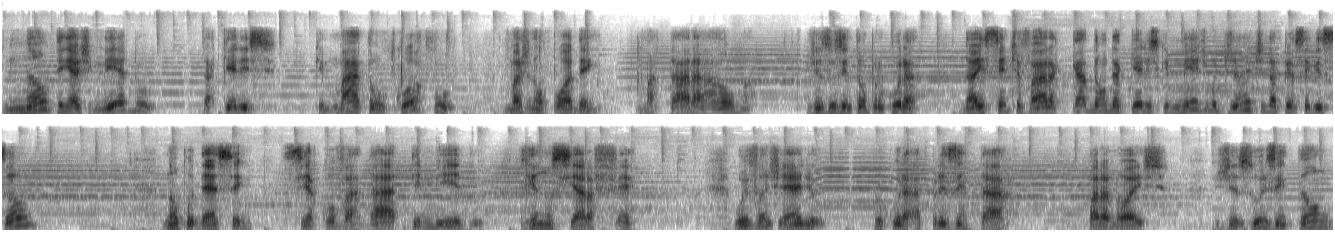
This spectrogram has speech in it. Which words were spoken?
Não tenhas medo daqueles que matam o corpo, mas não podem matar a alma. Jesus então procura dar incentivar a cada um daqueles que, mesmo diante da perseguição, não pudessem se acovardar, ter medo, renunciar à fé. O Evangelho procura apresentar para nós Jesus, então,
